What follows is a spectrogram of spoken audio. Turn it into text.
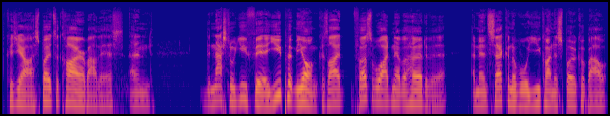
Because yeah, I spoke to Kaya about this and the National Youth Theatre. You put me on because I first of all I'd never heard of it, and then second of all you kind of spoke about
